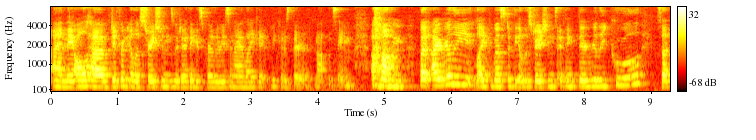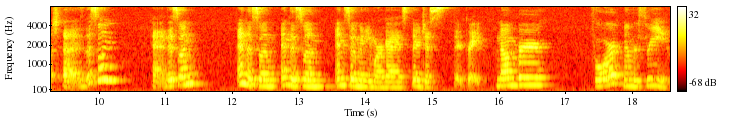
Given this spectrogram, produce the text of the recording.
and they all have different illustrations, which I think is part of the reason I like it because they're not the same. Um, but I really like most of the illustrations. I think they're really cool, such as this one, and this one, and this one, and this one, and so many more, guys. They're just, they're great. Number four, number three,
